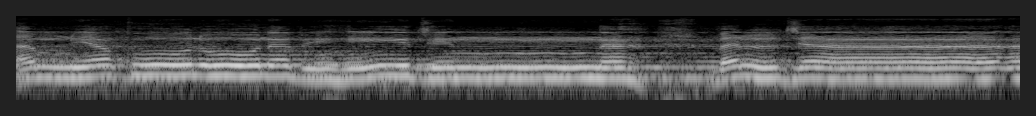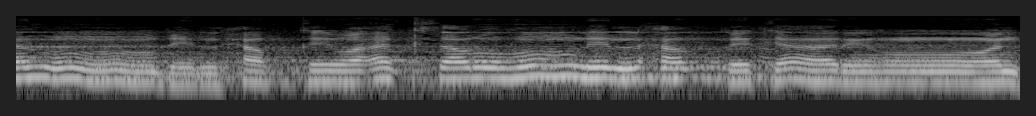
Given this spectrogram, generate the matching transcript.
أم يقولون به جنة بل جاءهم بالحق وأكثرهم للحق كارهون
